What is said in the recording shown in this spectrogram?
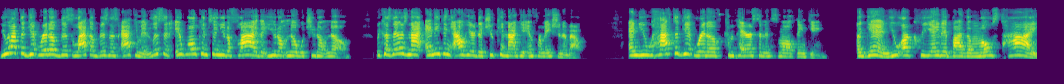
You have to get rid of this lack of business acumen. Listen, it won't continue to fly that you don't know what you don't know because there's not anything out here that you cannot get information about. And you have to get rid of comparison and small thinking. Again, you are created by the Most High.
